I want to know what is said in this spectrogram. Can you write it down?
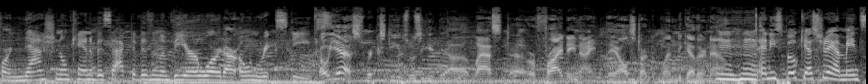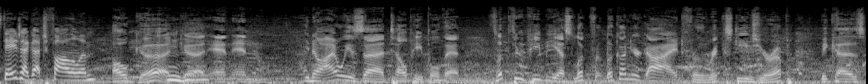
for National Cannabis Activism of the Year award? Our own Rick Steves. Oh yes, Rick Steves was uh, last uh, or Friday night. They all start to blend together now. Mm, And he spoke yesterday on main stage. I got to follow him. Oh, good, good. And and you know, I always uh, tell people that flip through PBS, look for look on your guide for Rick Steves Europe because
